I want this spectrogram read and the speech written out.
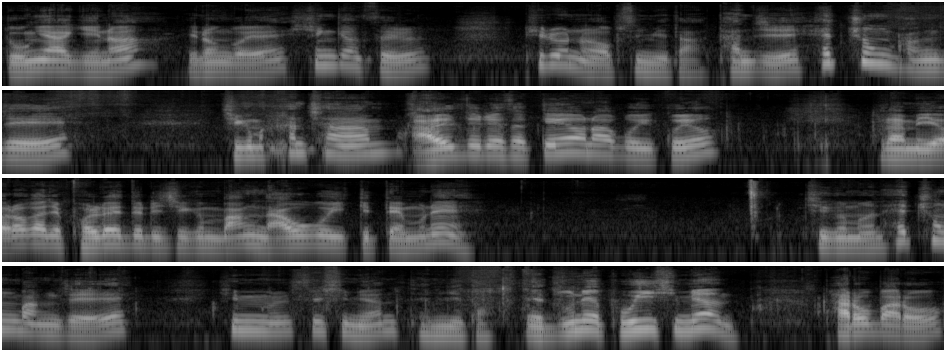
농약이나 이런 거에 신경 쓸 필요는 없습니다. 단지 해충 방제에 지금 한참 알들에서 깨어나고 있고요. 그 다음에 여러 가지 벌레들이 지금 막 나오고 있기 때문에 지금은 해충 방제에 힘을 쓰시면 됩니다. 예, 눈에 보이시면 바로 바로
